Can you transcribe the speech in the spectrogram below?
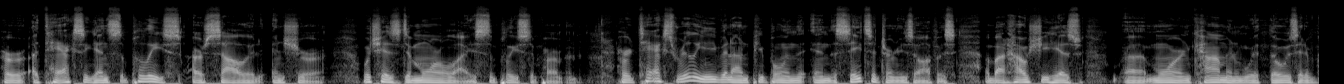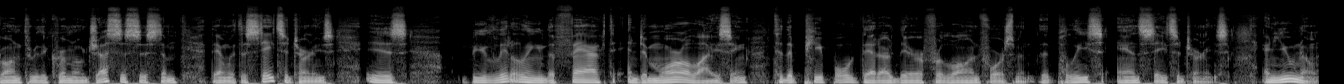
Her attacks against the police are solid and sure, which has demoralized the police department. Her attacks, really, even on people in the in the state's attorney's office, about how she has uh, more in common with those that have gone through the criminal justice system than with the state's attorneys, is belittling the fact and demoralizing to the people that are there for law enforcement, the police and state's attorneys. And you know,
